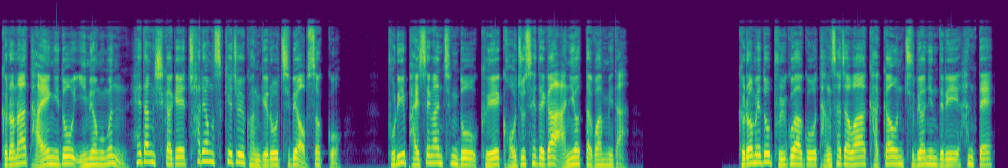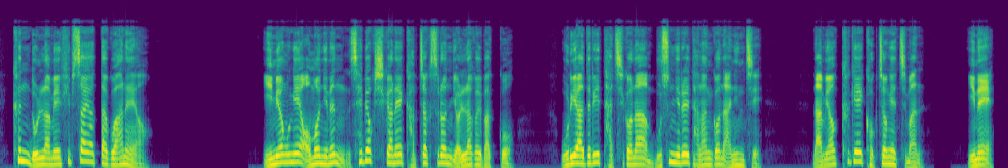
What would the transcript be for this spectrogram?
그러나 다행히도 이명웅은 해당 시각에 촬영 스케줄 관계로 집에 없었고 불이 발생한 층도 그의 거주 세대가 아니었다고 합니다. 그럼에도 불구하고 당사자와 가까운 주변인들이 한때 큰 논람에 휩싸였다고 하네요. 이명웅의 어머니는 새벽 시간에 갑작스런 연락을 받고 우리 아들이 다치거나 무슨 일을 당한 건 아닌지 라며 크게 걱정했지만 이내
